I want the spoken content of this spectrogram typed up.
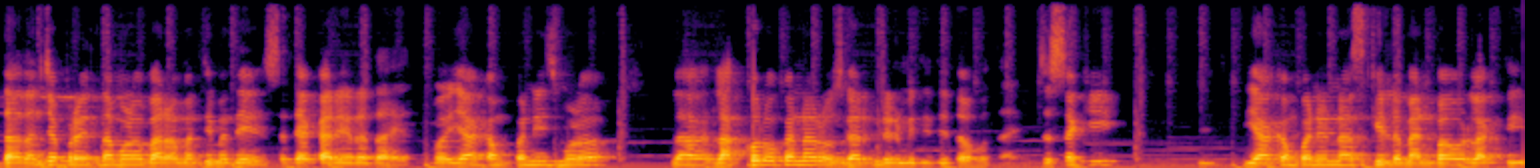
दादांच्या प्रयत्नामुळं बारामतीमध्ये सध्या कार्यरत आहेत. व या कंपनीजमुळं ला लाखो लोकांना रोजगार निर्मिती तिथं होत आहे. जसं की या कंपन्यांना स्किल्ड मॅनपॉवर लागती.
